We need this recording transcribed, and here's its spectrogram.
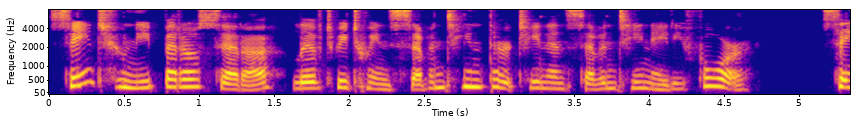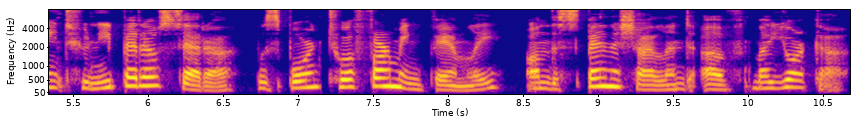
Saint Junipero Serra lived between 1713 and 1784 Saint Junipero Serra was born to a farming family on the Spanish island of Majorca.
